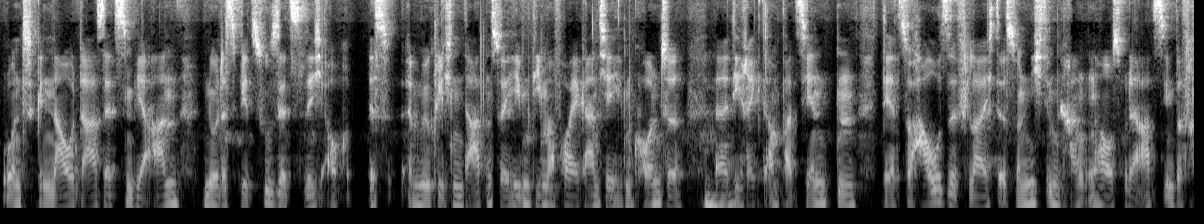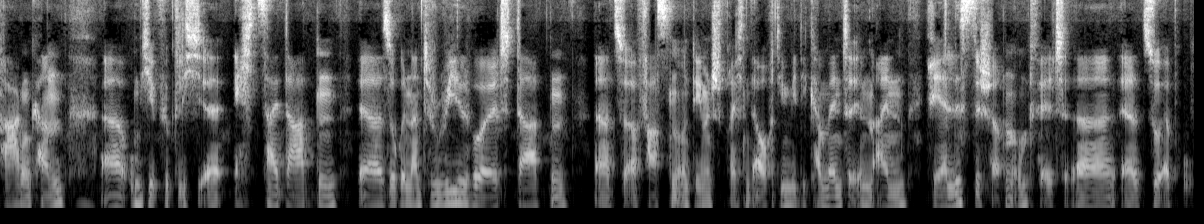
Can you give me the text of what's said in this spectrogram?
Und genau da setzen wir an, nur dass wir zusätzlich auch es ermöglichen, Daten zu erheben, die man vorher gar nicht erheben konnte. Mhm. Äh, direkt am Patienten, der zu Hause vielleicht ist und nicht im Krankenhaus, wo der Arzt ihn befragen kann, äh, um hier wirklich äh, Echtzeitdaten, äh, sogenannte Real-World-Daten äh, zu erfassen und dementsprechend auch die Medikamente in einem realistischeren Umfeld äh, äh, zu erproben.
